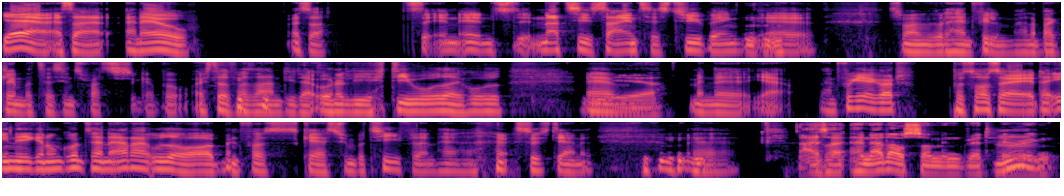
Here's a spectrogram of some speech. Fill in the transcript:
Ja, altså, han er jo altså en, en nazi scientist type, ikke? Mhm. Mm-hmm. Øh, som man vil have en film. Han har bare glemt at tage sin swastika på, og i stedet for så har han de der underlige dioder i hovedet. Øhm, Yeah. Men øh, ja, han fungerer godt, på trods af, at der egentlig ikke er nogen grund til, at han er der, udover at man får, skal have sympati for den her søstjerne. uh, Nej, altså, han er der jo som en red herring. Mm.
